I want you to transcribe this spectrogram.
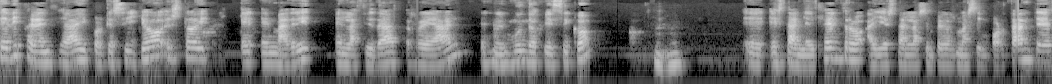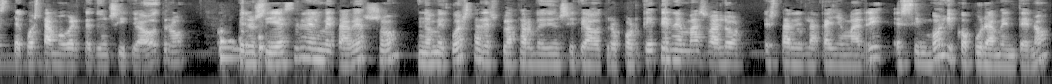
¿Qué diferencia hay? Porque si yo estoy en Madrid, en la ciudad real, en el mundo físico, eh, está en el centro, ahí están las empresas más importantes, te cuesta moverte de un sitio a otro. Pero si es en el metaverso, no me cuesta desplazarme de un sitio a otro. ¿Por qué tiene más valor estar en la calle en Madrid? Es simbólico puramente, ¿no?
